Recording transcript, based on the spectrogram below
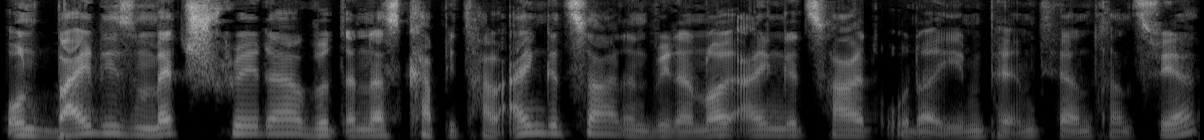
und bei diesem Match Trader wird dann das Kapital eingezahlt, entweder neu eingezahlt oder eben per internen Transfer.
